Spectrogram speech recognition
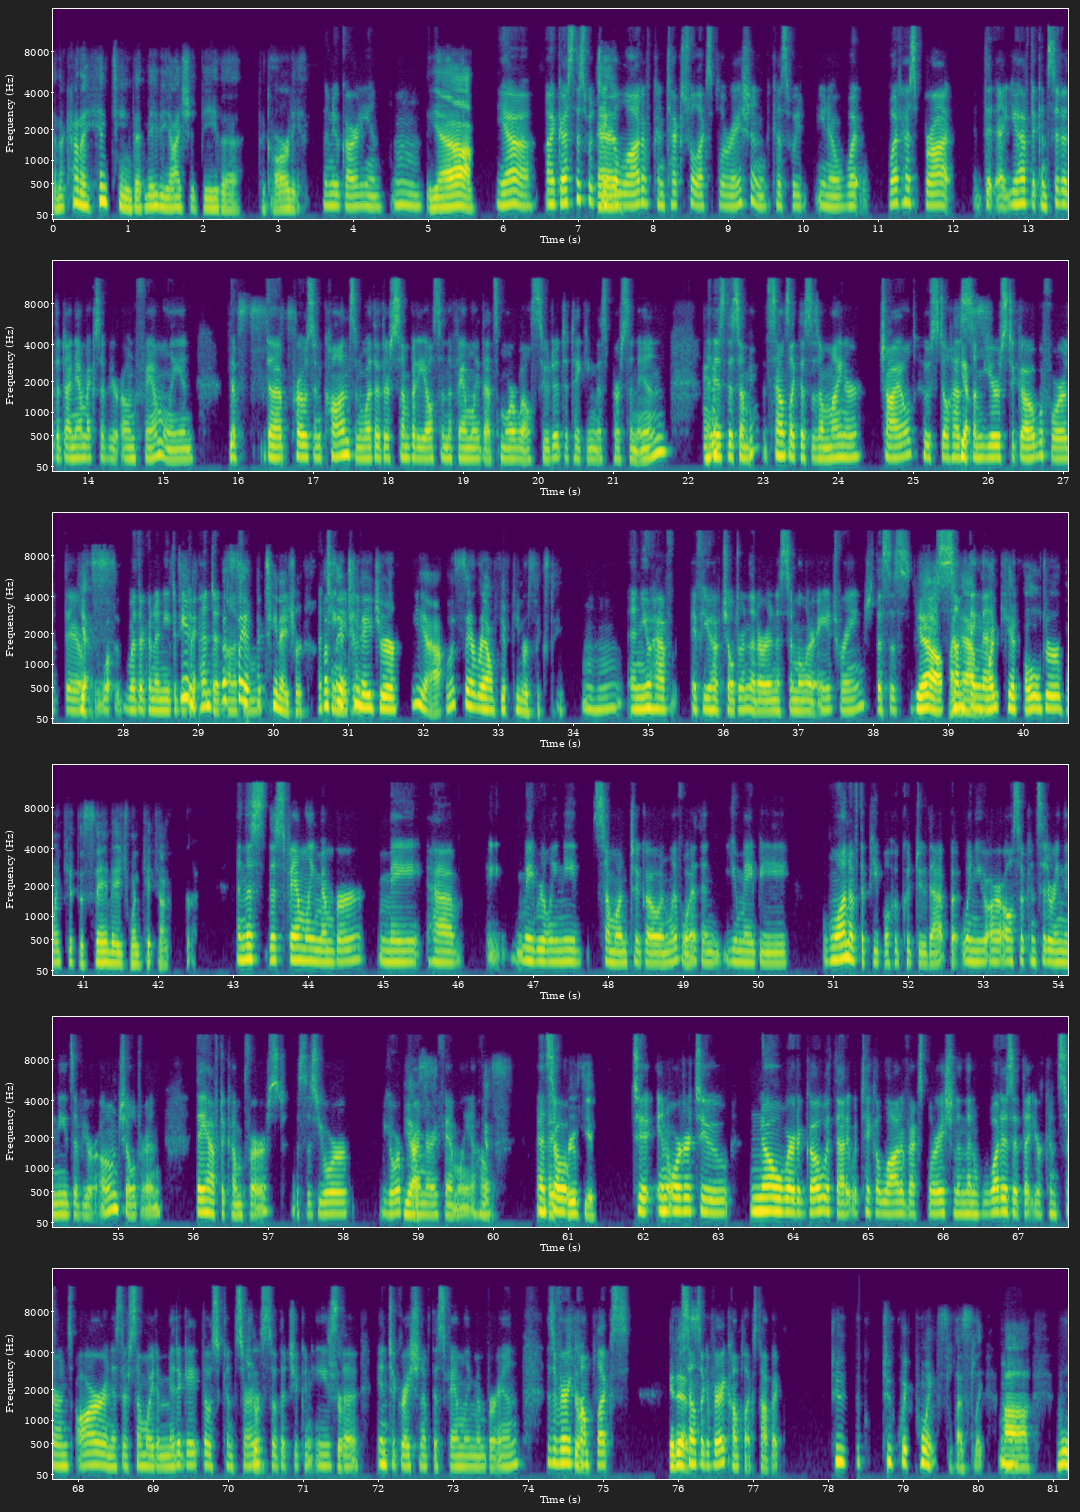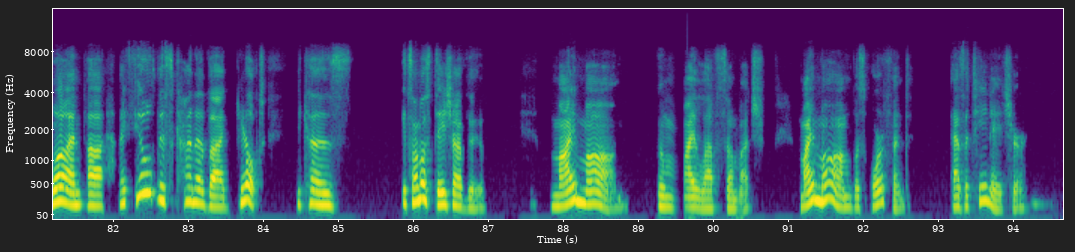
and they're kind of hinting that maybe I should be the the guardian, the new guardian. Mm. Yeah, yeah. I guess this would take and, a lot of contextual exploration because we, you know, what what has brought that uh, you have to consider the dynamics of your own family and the, yes. the pros and cons and whether there's somebody else in the family that's more well suited to taking this person in Mm-hmm. And is this a mm-hmm. sounds like this is a minor child who still has yes. some years to go before they're yes. where they're going to need to be Teen- dependent let's on say a, a teenager a let's teenager. say a teenager yeah let's say around 15 or 16 mm-hmm. and you have if you have children that are in a similar age range this is yeah something that one kid older one kid the same age one kid younger and this this family member may have may really need someone to go and live with and you may be one of the people who could do that but when you are also considering the needs of your own children they have to come first this is your your yes. primary family at home yes. and I so to in order to know where to go with that it would take a lot of exploration and then what is it that your concerns are and is there some way to mitigate those concerns sure. so that you can ease sure. the integration of this family member in it's a very sure. complex it is It sounds like a very complex topic two two quick points, Leslie. Mm-hmm. Uh, one, uh, I feel this kind of uh, guilt because it's almost deja vu. My mom, whom I love so much, my mom was orphaned as a teenager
